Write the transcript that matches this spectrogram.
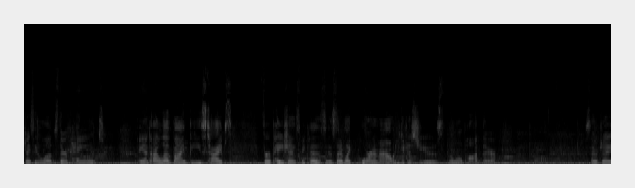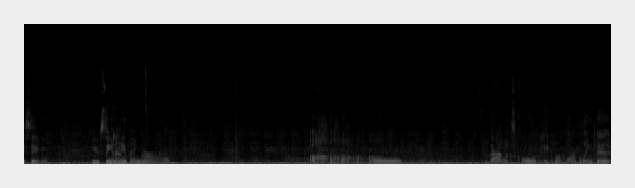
JC loves their paint, and I love buying these types for patients because instead of like pouring them out, you could just use the little pot there. So JC, you seen anything, girl? Oh, that looks cool. Paper marbling kit.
